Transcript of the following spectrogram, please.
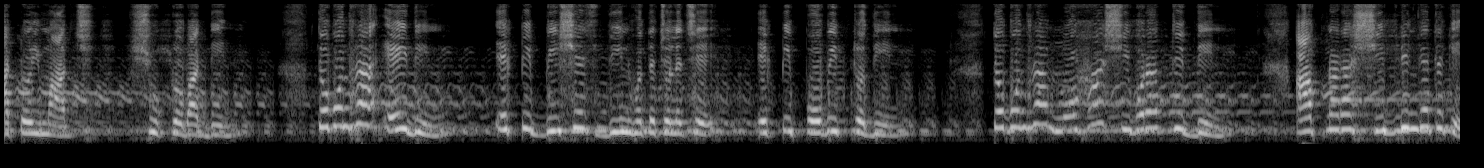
আটই মার্চ, শুক্রবার দিন। তো বন্ধুরা, এই দিন একটি বিশেষ দিন হতে চলেছে, একটি পবিত্র দিন। তো বন্ধুরা, মহাশিবরাত্রির দিন, আপনারা শিবলিঙ্গে থেকে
